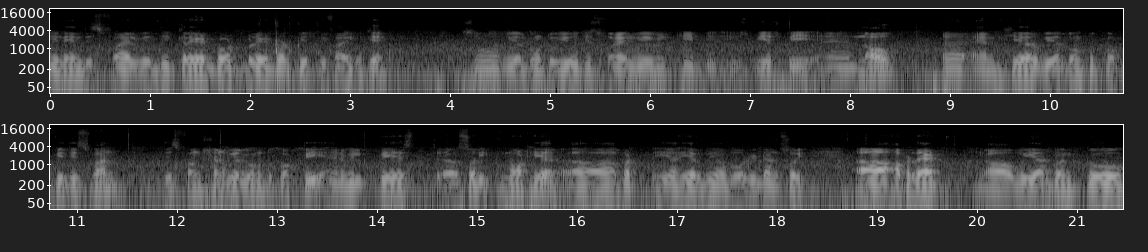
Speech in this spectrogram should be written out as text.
rename this file with the create.blade.php file okay? So we are going to use this file. We will keep use php and now uh, and here we are going to copy this one. This function we are going to copy and we'll paste uh, sorry not here uh, but here here we have already done sorry. Uh, after that uh, we are going to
